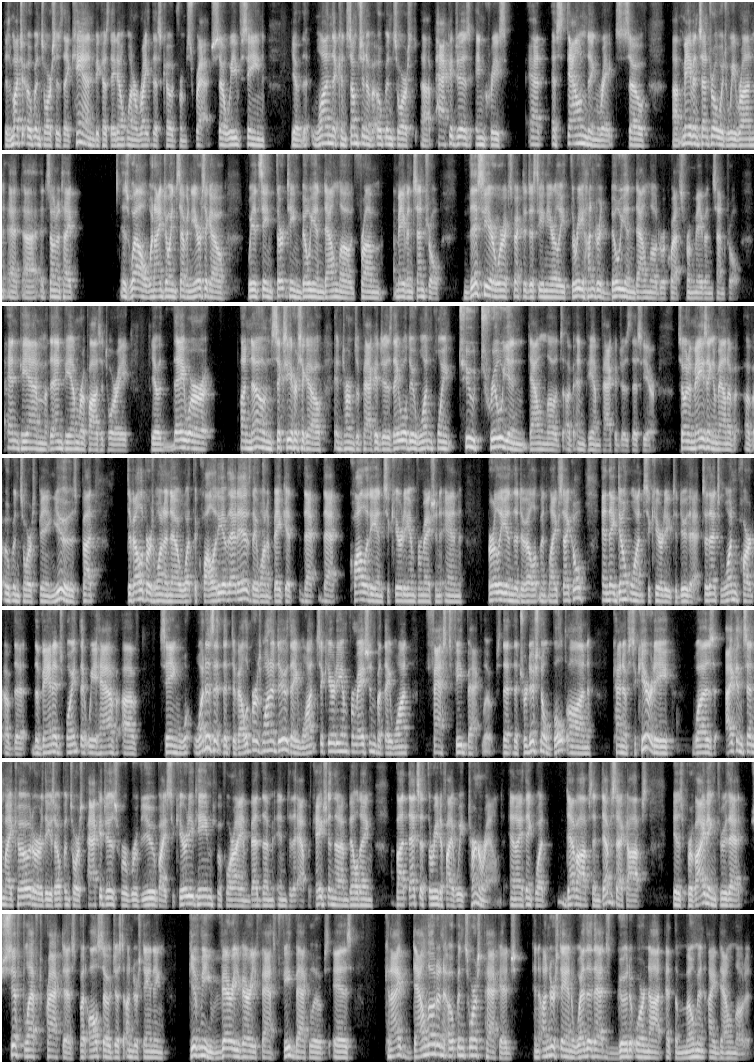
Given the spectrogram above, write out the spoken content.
as much open source as they can because they don't want to write this code from scratch so we've seen you know the, one the consumption of open source uh, packages increase at astounding rates. So, uh, Maven Central, which we run at uh, at Sonatype as well. When I joined seven years ago, we had seen 13 billion downloads from Maven Central. This year, we're expected to see nearly 300 billion download requests from Maven Central. NPM, the NPM repository, you know, they were unknown six years ago in terms of packages. They will do 1.2 trillion downloads of NPM packages this year. So, an amazing amount of, of open source being used, but developers want to know what the quality of that is. They want to bake it that that quality and security information in early in the development lifecycle and they don't want security to do that so that's one part of the the vantage point that we have of seeing wh- what is it that developers want to do. They want security information, but they want fast feedback loops. That the traditional bolt-on kind of security was I can send my code or these open source packages for review by security teams before I embed them into the application that I'm building. But that's a three to five week turnaround. And I think what DevOps and DevSecOps is providing through that shift left practice, but also just understanding give me very, very fast feedback loops is can I download an open source package and understand whether that's good or not at the moment I download it?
